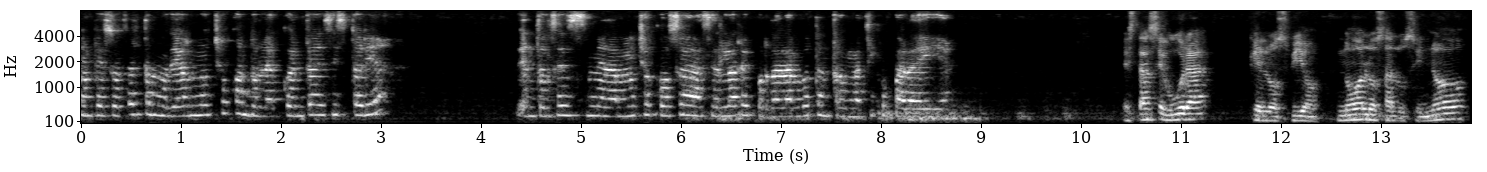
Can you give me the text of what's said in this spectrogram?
Empezó a tartamudear mucho cuando le cuento esa historia entonces me da mucha cosa hacerla recordar algo tan traumático para ella. ¿Está segura que los vio? ¿No los alucinó?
